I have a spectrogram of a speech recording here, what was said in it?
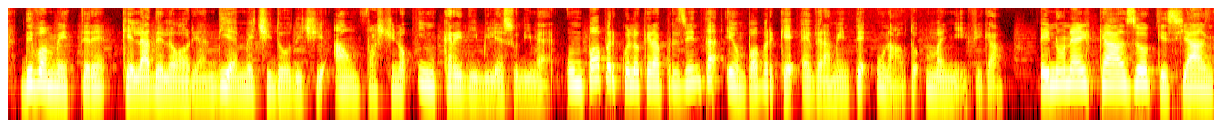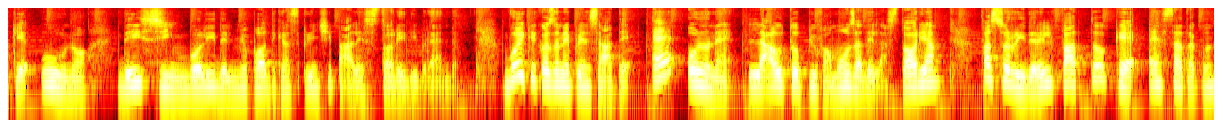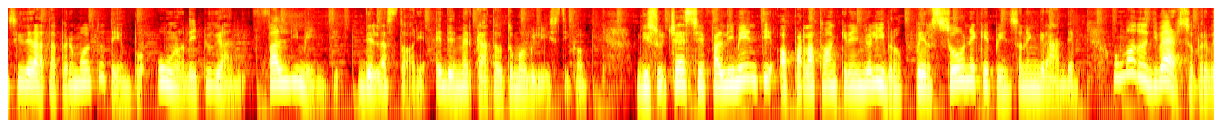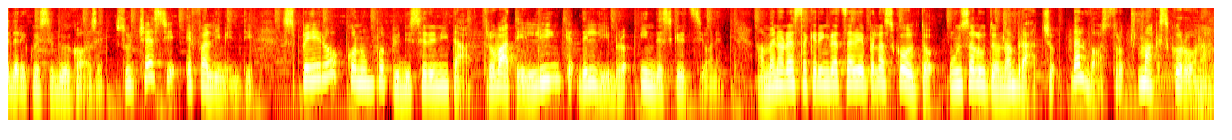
Devo ammettere che la DeLorean DMC12 ha un fascino incredibile su di me, un po' per quello che rappresenta e un po' perché è veramente un'auto magnifica e non è il caso che sia anche uno dei simboli del mio podcast principale Storie di Brand. Voi che cosa ne pensate? È o non è l'auto più famosa della storia? Fa sorridere il fatto che è stata considerata per molto tempo uno dei più grandi fallimenti della storia e del mercato automobilistico. Di successi e fallimenti ho parlato anche nel mio libro Persone che pensano in grande, un modo diverso per vedere queste due cose, successi e fallimenti. Spero con un po' più di serenità. Trovate il link del libro in descrizione. A me non resta che ringraziarvi per l'ascolto, un saluto e un abbraccio dal vostro Max Corona.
